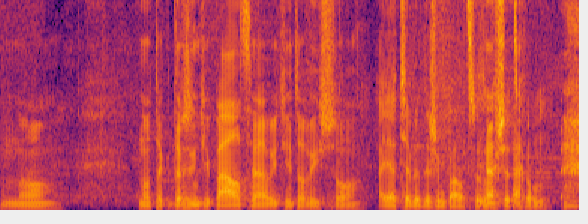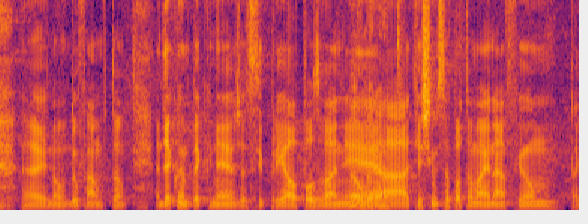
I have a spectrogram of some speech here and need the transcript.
No, No tak držím ti palce, aby ti to vyšlo. A ja tebe držím palce za všetkom. Hej, no dúfam v to. A ďakujem pekne, že si prijal pozvanie a teším sa potom aj na film, tak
